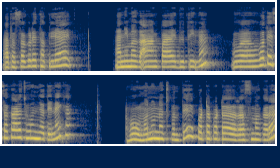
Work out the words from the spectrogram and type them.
आता सगळे थकले आहेत. आणि मग अंग पाय धुतील हं? होते सकाळच होऊन जाते नाही का? हो म्हणूनच पण ते पटापट रस्म करा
